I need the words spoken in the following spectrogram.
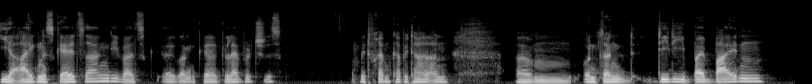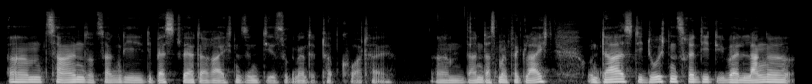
ihr eigenes Geld, sagen die, weil es äh, geleveraged ist mit Fremdkapital an. Ähm, und dann die, die bei beiden ähm, Zahlen sozusagen die, die Bestwerte erreichen, sind die sogenannte Top Quartile. Ähm, dann, dass man vergleicht. Und da ist die Durchschnittsrendite über lange,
